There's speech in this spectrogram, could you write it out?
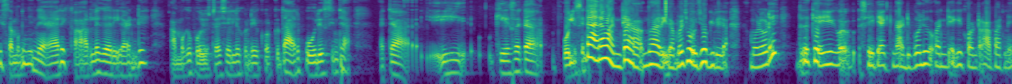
ഏസ് നമുക്ക് ഇനി നേരെ കാറിൽ കയറി കണ്ട് നമുക്ക് പോലീസ് സ്റ്റേഷനിൽ കൊണ്ടുപോയി കൊടുക്കും. ഇത് ആര് പോലീസിന്റെ മറ്റേ ഈ കേസൊക്കെ പോലീസിന്റെ ആരാ വണ്ടിയാണെന്നും അറിയില്ല. നമ്മൾ ചോദിച്ചു നോക്കിയിട്ടില്ല. നമ്മളോട് ഇത് കൈ ശരിയാക്കി അടിപൊളി വണ്ടിയാക്കി കൊണ്ടുവരാൻ പറഞ്ഞ്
